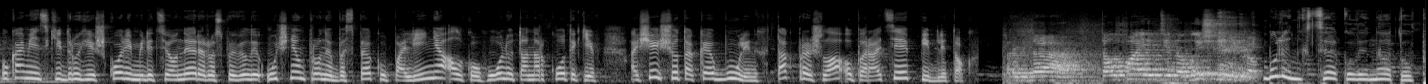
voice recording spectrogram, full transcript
У Кам'янській другій школі міліціонери розповіли учням про небезпеку паління, алкоголю та наркотиків. А ще що таке булінг. Так пройшла операція Підліток. Когда толпа единомышленников Булінг це коли натовп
